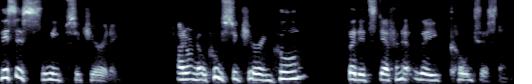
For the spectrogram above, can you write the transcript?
This is sleep security. I don't know who's securing whom, but it's definitely coexistence.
